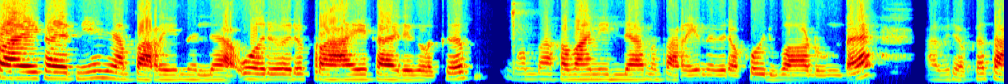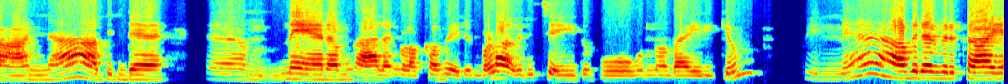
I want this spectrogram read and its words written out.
പ്രായക്കാരനെയും ഞാൻ പറയുന്നില്ല. ഓരോരോ പ്രായക്കാരികൾക്ക് ഭഗവാൻ ഇല്ല എന്ന് പറയുന്നവരൊക്കെ ഒരുപാടുണ്ട്. അവരൊക്കെ തന്നെ അതിന്റെ നേരം കാലങ്ങളൊക്കെ വരുമ്പോൾ അവർ ചെയ്തു പോകുന്നതായിരിക്കും. പിന്നെ അവരവർക്കായ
